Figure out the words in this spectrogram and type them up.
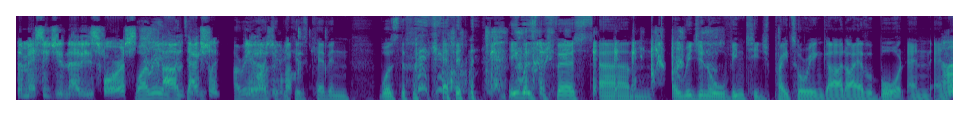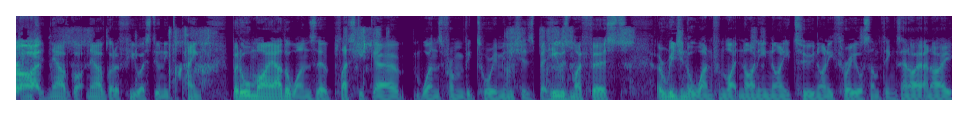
the message in that is for us. Well, I really Um, liked it. Actually, I really yeah, liked it because Kevin was the Kevin. he was the first um, original vintage Praetorian guard I ever bought and and Right. painted. Now I've got now I've got a few I still need to paint, but all my other ones they're plastic uh, ones from Victoria Miniatures. But he was my first original one from like 1992, 93 or something. And I and I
